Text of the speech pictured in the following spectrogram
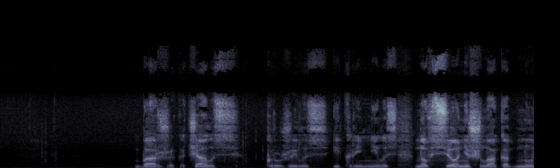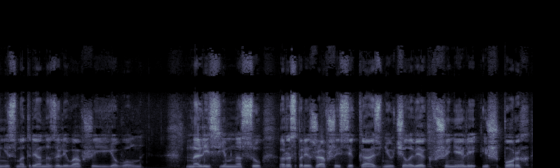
Баржа качалась, кружилась и кренилась, но все не шла ко дну, несмотря на заливавшие ее волны. На лисьем носу распоряжавшийся казнью человек в шинели и шпорах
